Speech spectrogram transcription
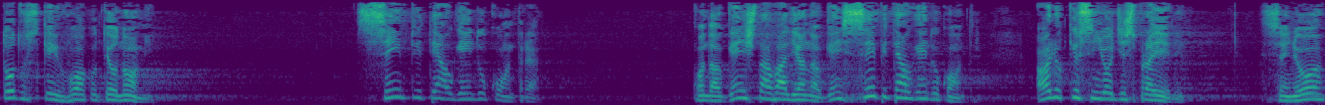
todos que invocam o teu nome. Sempre tem alguém do contra. Quando alguém está avaliando alguém, sempre tem alguém do contra. Olha o que o Senhor diz para ele: Senhor,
